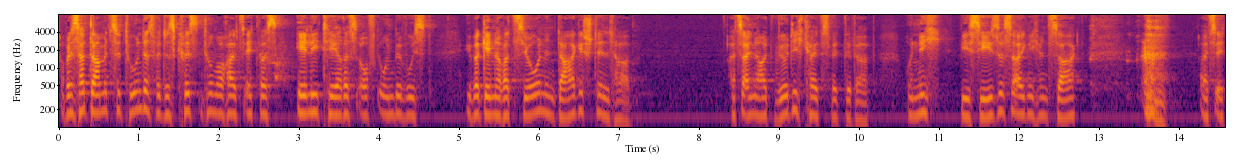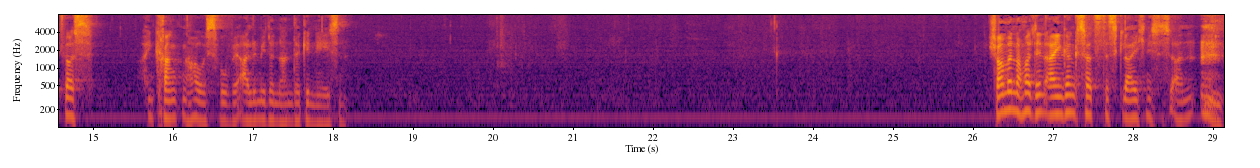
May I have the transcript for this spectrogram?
Aber das hat damit zu tun, dass wir das Christentum auch als etwas Elitäres oft unbewusst über Generationen dargestellt haben. Als eine Art Würdigkeitswettbewerb und nicht, wie es Jesus eigentlich uns sagt, als etwas, ein Krankenhaus, wo wir alle miteinander genesen. Schauen wir nochmal den Eingangssatz des Gleichnisses an.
